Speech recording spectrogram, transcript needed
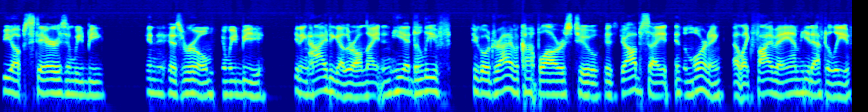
be upstairs, and we'd be in his room, and we'd be getting high together all night. And he had to leave to go drive a couple hours to his job site in the morning at like 5 a.m. He'd have to leave.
